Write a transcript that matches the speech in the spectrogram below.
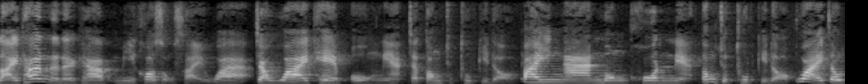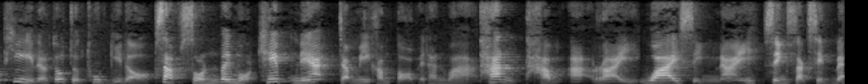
หลายท่านนะครับมีข้อสงสัยว่าจะไหว้เทพองค์เนี้ยจะต้องจุดธูปกี่ดอก ไปงานมงคลเนี่ยต้องจุดธูปกี่ดอกไหว้เจ้าที่เนี่ยต้องจุดธูปกี่ดอก สับสนไปหมดคลิปเนี้ยจะมีคำตอบให้ท่านว่า ท่านทำอะไร ไหว้สิ่งไหน สิ่งศักดิ์สิทธิ์แบ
